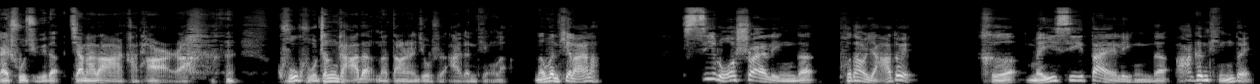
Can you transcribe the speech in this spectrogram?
该出局的加拿大、卡塔尔啊，苦苦挣扎的那当然就是阿根廷了。那问题来了，C 罗率领的葡萄牙队和梅西带领的阿根廷队，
